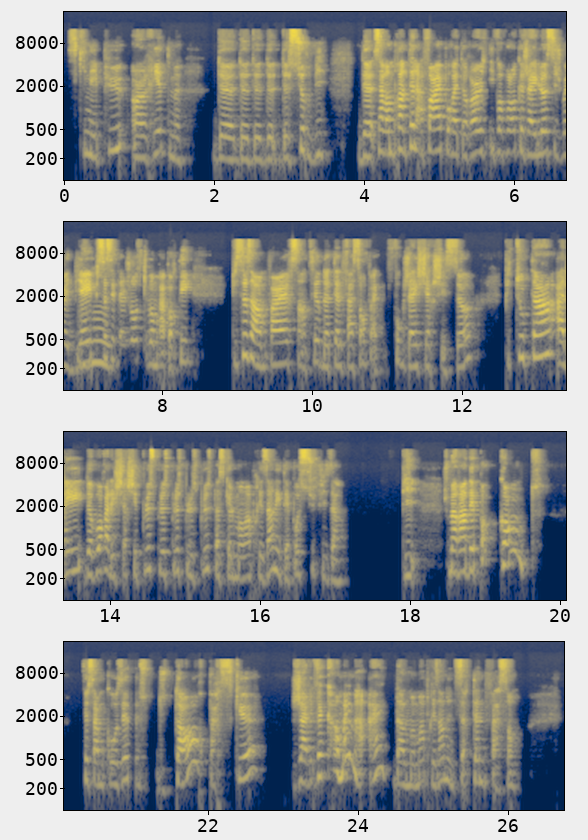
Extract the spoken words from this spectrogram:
ce qui n'est plus un rythme de, de, de, de, survie. De, ça va me prendre telle affaire pour être heureuse, il va falloir que j'aille là si je veux être bien, puis ça, mm-hmm. c'est telle chose qui va me rapporter. Puis ça, ça va me faire sentir de telle façon, fait qu'il faut que j'aille chercher ça. Puis tout le temps, aller, devoir aller chercher plus, plus, plus, plus, plus, parce que le moment présent n'était pas suffisant. Puis je me rendais pas compte que ça me causait du tort parce que j'arrivais quand même à être dans le moment présent d'une certaine façon.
